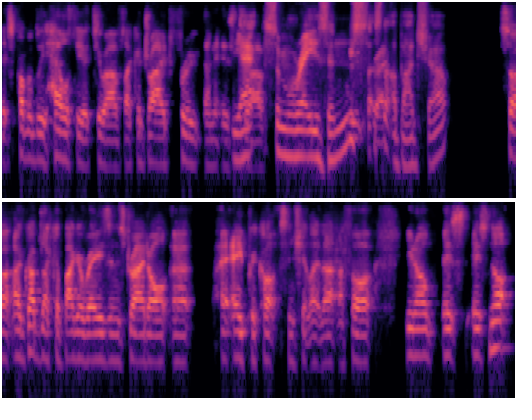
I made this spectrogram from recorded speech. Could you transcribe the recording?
it's probably healthier to have like a dried fruit than it is to yeah, have. some raisins. That's Right. not a bad shout. So I grabbed like a bag of raisins, dried all uh, apricots and shit like that. I thought, you know, it's it's not,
